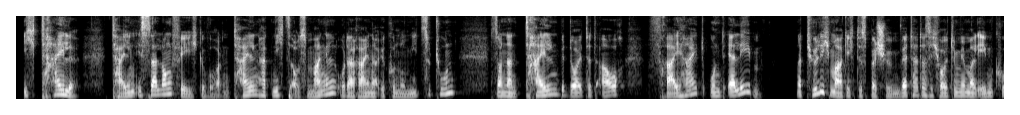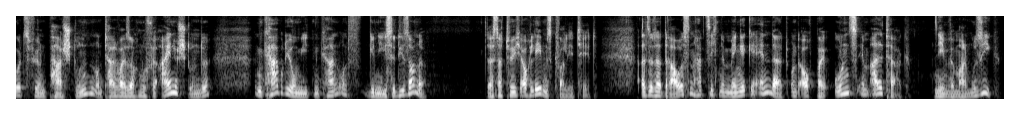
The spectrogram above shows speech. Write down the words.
Ich teile. Teilen ist salonfähig geworden. Teilen hat nichts aus Mangel oder reiner Ökonomie zu tun, sondern teilen bedeutet auch Freiheit und Erleben. Natürlich mag ich das bei schönem Wetter, dass ich heute mir mal eben kurz für ein paar Stunden und teilweise auch nur für eine Stunde ein Cabrio mieten kann und genieße die Sonne. Das ist natürlich auch Lebensqualität. Also da draußen hat sich eine Menge geändert und auch bei uns im Alltag. Nehmen wir mal Musik.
